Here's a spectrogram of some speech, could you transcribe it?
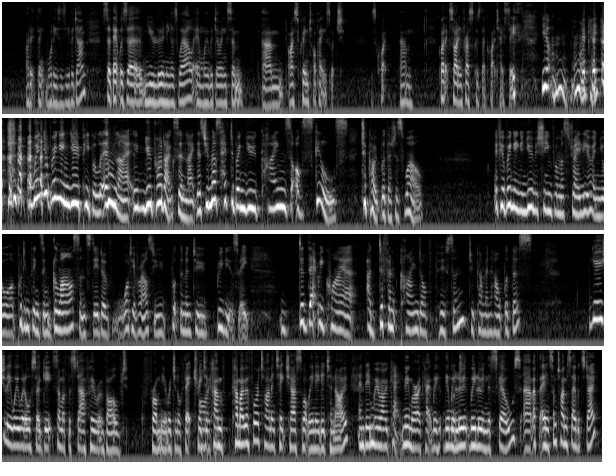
I don't think Watties has ever done. So that was a new learning as well, and we were doing some um, ice cream toppings, which was quite um, quite exciting for us because they're quite tasty. Yeah, mm, oh, okay. when you're bringing new people in, like new products in like this, you must have to bring new kinds of skills to cope with it as well. If you're bringing a new machine from Australia and you're putting things in glass instead of whatever else you put them into previously, did that require a different kind of person to come and help with this? Usually, we would also get some of the staff who were involved from the original factory Oh, to okay. come come over for a time and teach us what we needed to know. And then we're okay. And then we're okay. We, then we learn we learn the skills, um, if- and sometimes they would stay.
